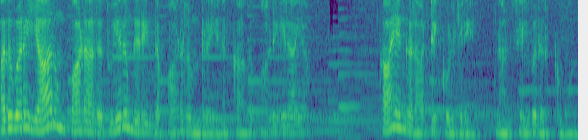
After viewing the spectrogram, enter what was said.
அதுவரை யாரும் பாடாத துயரம் நிறைந்த பாடல் ஒன்றை எனக்காக பாடுகிறாயா? காயங்கள் ஆற்றிக்கொள்கிறேன் நான் செல்வதற்கு முன்.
